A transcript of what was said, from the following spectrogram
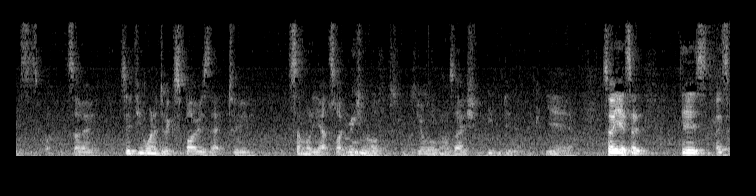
guess is what. So so if you wanted to expose that to somebody outside your, Regional office. your organisation, You could do that. yeah. So yeah, so there's that's, a,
